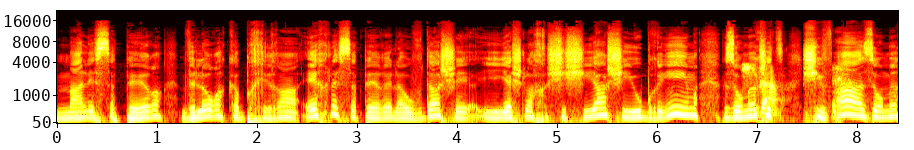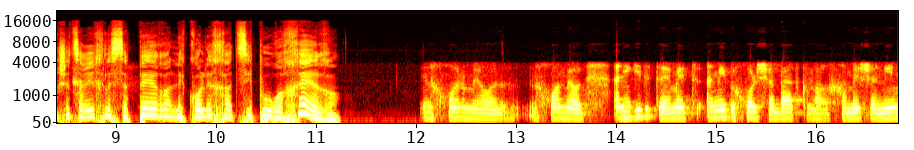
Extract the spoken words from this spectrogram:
מה לספר, ולא רק הבחירה איך לספר, אלא העובדה שיש לך שישייה שיהיו בריאים, זה אומר שבעה. ש... שבעה, זה אומר שצריך לספר לכל אחד סיפור אחר. נכון מאוד, נכון מאוד. אני אגיד את האמת, אני בכל שבת כבר חמש שנים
